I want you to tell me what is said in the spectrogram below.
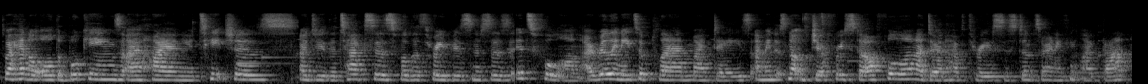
So I handle all the bookings, I hire new teachers, I do the taxes for the three businesses. It's full on. I really need to plan my days. I mean, it's not Jeffree Star full on. I don't have three assistants or anything like that.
